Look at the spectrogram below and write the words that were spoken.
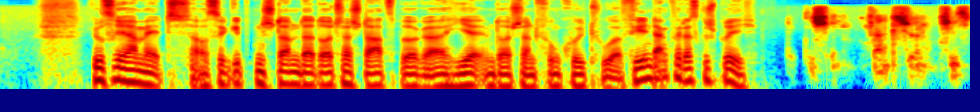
Yusri Hamed aus Ägypten, stammender deutscher Staatsbürger hier im Deutschlandfunk Kultur. Vielen Dank für das Gespräch. Bitteschön. Dankeschön. Tschüss.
